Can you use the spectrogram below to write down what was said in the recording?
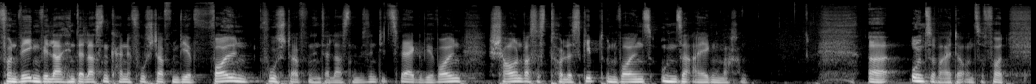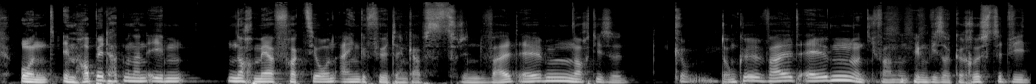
Von wegen, wir hinterlassen keine Fußstapfen. Wir wollen Fußstapfen hinterlassen. Wir sind die Zwerge. Wir wollen schauen, was es Tolles gibt und wollen es unser eigen machen. Äh, und so weiter und so fort. Und im Hobbit hat man dann eben noch mehr Fraktionen eingeführt. Dann gab es zu den Waldelben noch diese Dunkelwaldelben und die waren dann irgendwie so gerüstet wie,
